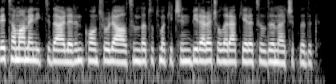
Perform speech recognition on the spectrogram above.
ve tamamen iktidarların kontrolü altında tutmak için bir araç olarak yaratıldığını açıkladık.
